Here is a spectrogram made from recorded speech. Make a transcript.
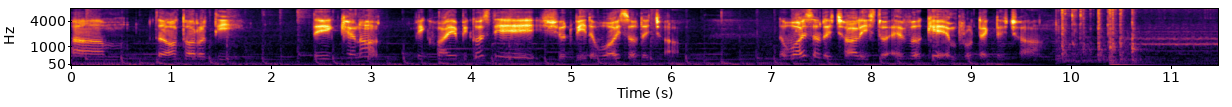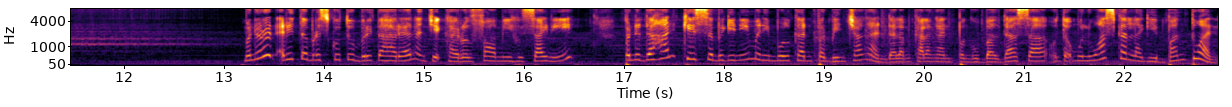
um, the authority. They cannot be quiet because they should be the voice of the child. The voice of the child is to advocate and protect the child. Menurut editor bersekutu Berita Harian Encik Khairul Fahmi Husaini, pendedahan kes sebegini menimbulkan perbincangan dalam kalangan penggubal dasar untuk meluaskan lagi bantuan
